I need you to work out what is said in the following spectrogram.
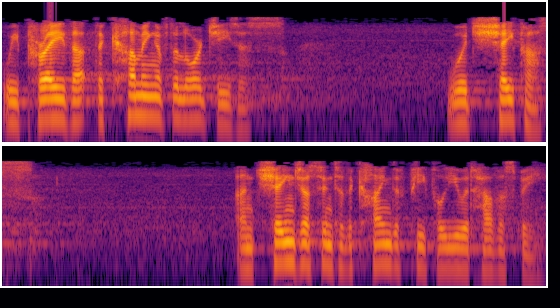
We pray that the coming of the Lord Jesus would shape us and change us into the kind of people you would have us be.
